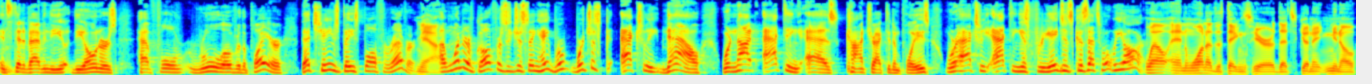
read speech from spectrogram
instead of having the the owners have full rule over the player. That changed baseball forever. Yeah. I wonder if golfers are just saying, "Hey, we're we're just actually now we're not acting as contracted employees. We're actually acting as free agents because that's what we are." Well, and one of the things here that's going to, you know,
